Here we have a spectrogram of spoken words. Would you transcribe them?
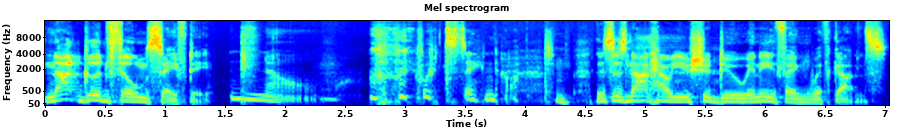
not good film safety. No. I would say not. This is not how you should do anything with guns,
